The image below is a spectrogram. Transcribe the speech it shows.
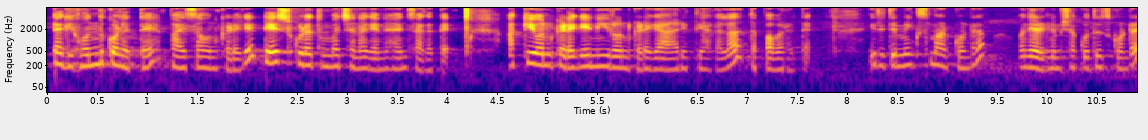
ನೀಟಾಗಿ ಹೊಂದ್ಕೊಳ್ಳುತ್ತೆ ಪಾಯಸ ಒಂದು ಕಡೆಗೆ. ಟೇಸ್ಟ್ ಕೂಡ ತುಂಬ ಚೆನ್ನಾಗಿ ಎನ್ಹ್ಯಾನ್ಸ್ ಆಗುತ್ತೆ. ಅಕ್ಕಿ ಒಂದು ಕಡೆಗೆ, ನೀರು ಒಂದು ಕಡೆಗೆ ಆ ರೀತಿ ಆಗಲ್ಲ, ದಪ್ಪ ಬರುತ್ತೆ. ಈ ರೀತಿ ಮಿಕ್ಸ್ ಮಾಡಿಕೊಂಡ್ರೆ ಒಂದು ಎರಡು ನಿಮಿಷ ಕುದಿಸ್ಕೊಂಡ್ರೆ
